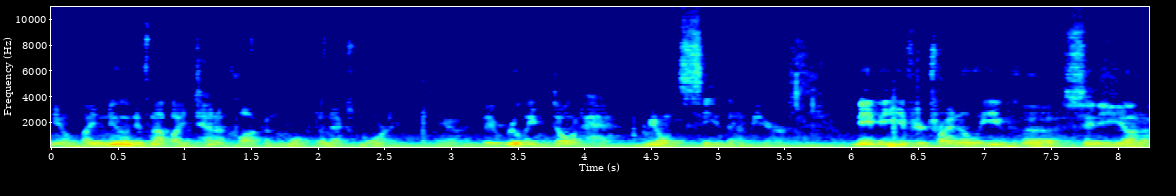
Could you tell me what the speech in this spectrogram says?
you know, by noon, if not by ten o'clock in the mo- the next morning. You know, They really don't, we don't see them here. Maybe if you're trying to leave the city on a,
